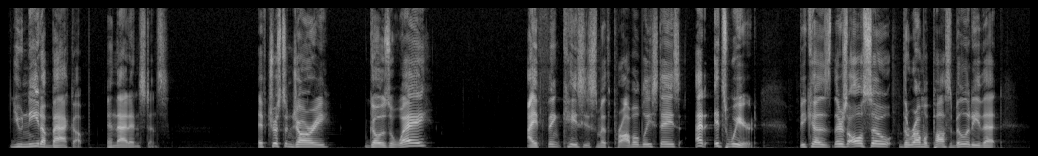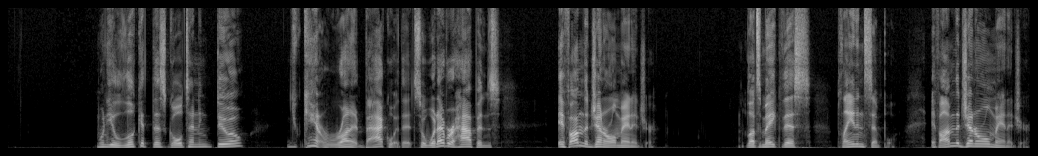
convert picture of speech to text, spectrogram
you need a backup in that instance. If Tristan Jarry goes away, I think Casey Smith probably stays. It's weird because there's also the realm of possibility that when you look at this goaltending duo, you can't run it back with it. So whatever happens, if I'm the general manager, let's make this plain and simple. If I'm the general manager,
